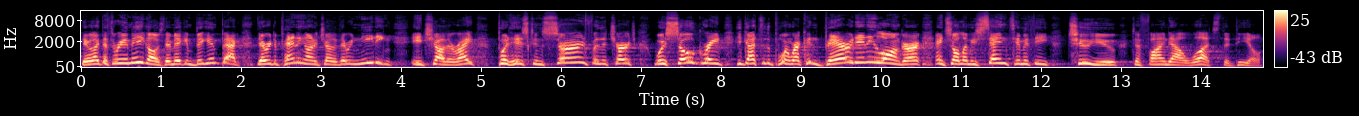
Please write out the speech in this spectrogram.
they were like the three amigos. They're making big impact. They were depending on each other. They were needing each other, right? But his concern for the church was so great, he got to the point where I couldn't bear it any longer. And so let me send Timothy to you to find out what's the deal.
